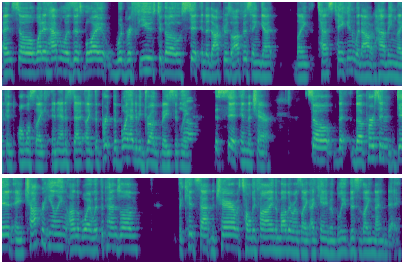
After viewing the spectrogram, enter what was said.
And so what had happened was this boy would refuse to go sit in the doctor's office and get like tests taken without having like a almost like an anesthetic. Like the per, the boy had to be drugged basically oh. to sit in the chair. So the the person did a chakra healing on the boy with the pendulum. The kid sat in the chair, was totally fine. The mother was like, I can't even believe this is like night and day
